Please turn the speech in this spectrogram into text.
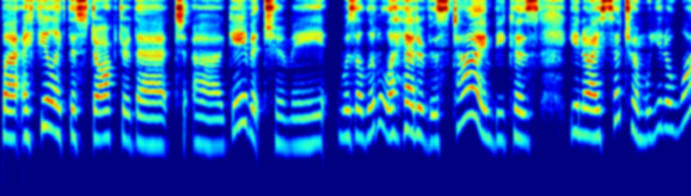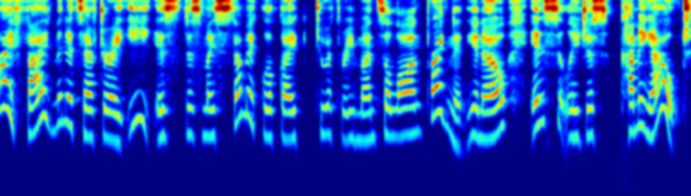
But I feel like this doctor that uh, gave it to me was a little ahead of his time because, you know, I said to him, well, you know, why five minutes after I eat is does my stomach look like two or three months along pregnant, you know, instantly just coming out.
